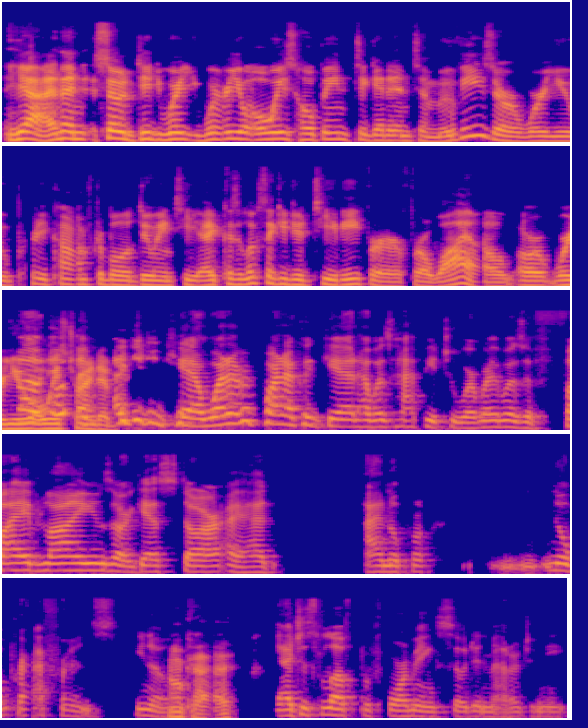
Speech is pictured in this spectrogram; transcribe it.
Yeah, and then so did were you, were you always hoping to get into movies, or were you pretty comfortable doing TV? Because uh, it looks like you did TV for for a while, or were you Oh, always no, trying I, to? I didn't care. Whatever part I could get, I was happy to work. Whether it was a five lines or a guest star, I had, I had no pro, no preference. You know, Okay. I just loved performing, so it didn't matter to me.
